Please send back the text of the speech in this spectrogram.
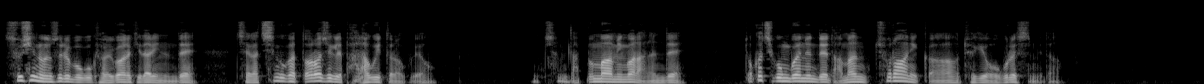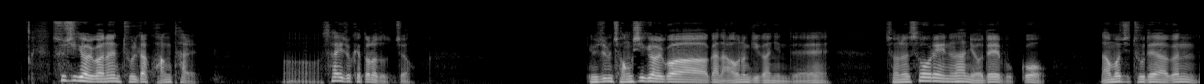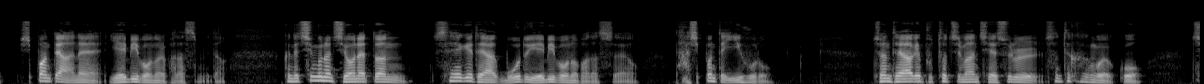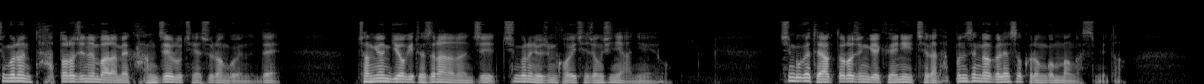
수시 논술을 보고 결과를 기다리는데 제가 친구가 떨어지길 바라고 있더라고요. 참 나쁜 마음인 건 아는데 똑같이 공부했는데 나만 초라하니까 되게 억울했습니다. 수시 결과는 둘 다 광탈. 어, 사이좋게 떨어졌죠. 요즘 정시 결과가 나오는 기간인데 저는 서울에 있는 한 여대에 붙고 나머지 두 대학은 10번대 안에 예비 번호를 받았습니다. 근데 친구는 지원했던 세 개 대학 모두 예비 번호 받았어요. 다 10번대 이후로. 전 대학에 붙었지만 재수를 선택한 거였고 친구는 다 떨어지는 바람에 강제로 재수를 한 거였는데 작년 기억이 되살아나는지 친구는 요즘 거의 제정신이 아니에요. 친구가 대학 떨어진 게 괜히 제가 나쁜 생각을 해서 그런 것만 같습니다.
